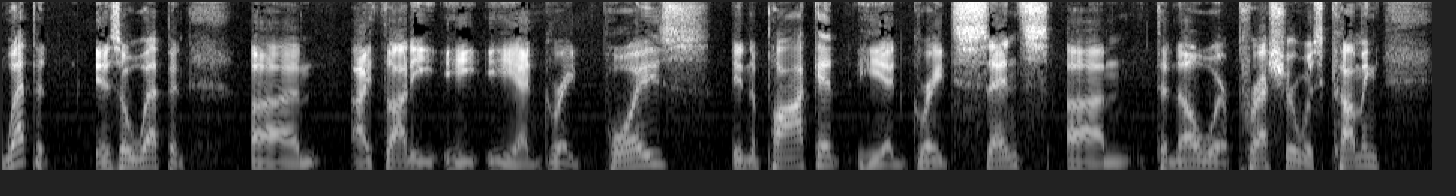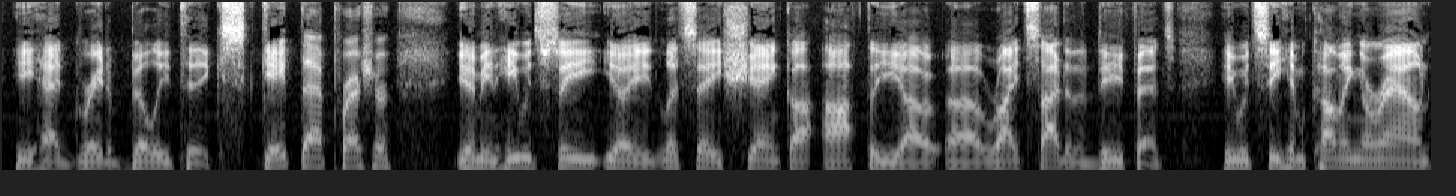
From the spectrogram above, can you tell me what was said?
weapon. Is a weapon. Um, I thought he, he, he had great poise in the pocket. He had great sense um, to know where pressure was coming. He had great ability to escape that pressure. You know, I mean, he would see, you know, let's say Shank off the uh, uh, right side of the defense. He would see him coming around,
